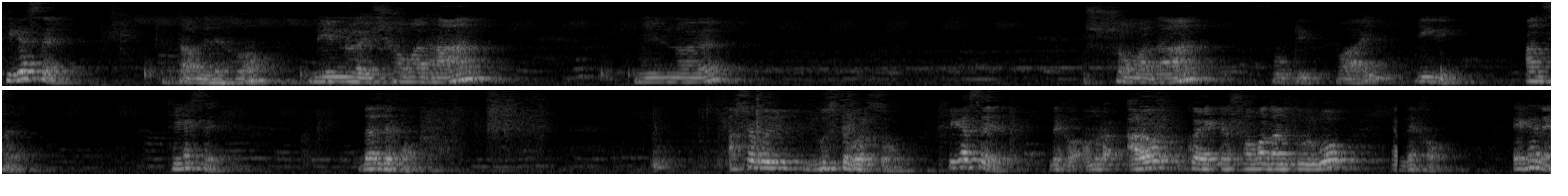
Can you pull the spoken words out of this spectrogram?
ঠিক আছে? তাহলে দেখো, নির্ণয়ের সমাধান নির্ণয়ের সমাধান 45 ডিগ্রি আনসার ঠিক আছে? তাহলে দেখো, আশা করি বুঝতে পারছ। ঠিক আছে? দেখো, আমরা আরও কয়েকটা সমাধান করব। দেখো, এখানে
